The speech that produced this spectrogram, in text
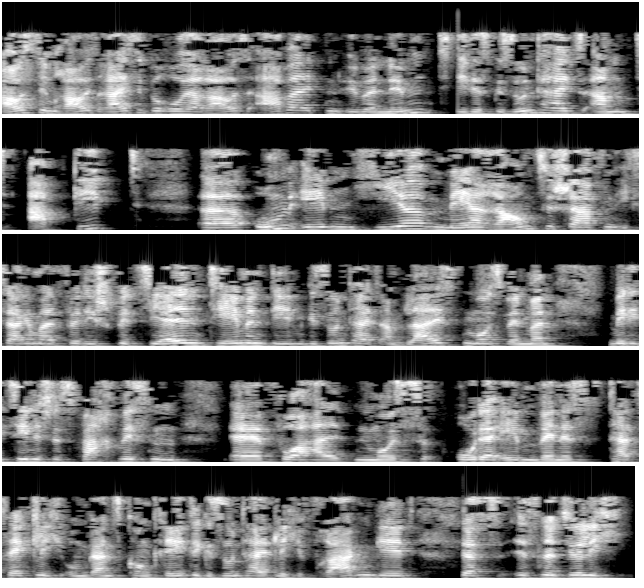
aus dem Reisebüro heraus Arbeiten übernimmt, die das Gesundheitsamt abgibt, äh, um eben hier mehr Raum zu schaffen, ich sage mal, für die speziellen Themen, die ein Gesundheitsamt leisten muss, wenn man medizinisches Fachwissen äh, vorhalten muss oder eben wenn es tatsächlich um ganz konkrete gesundheitliche Fragen geht. Das ist natürlich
